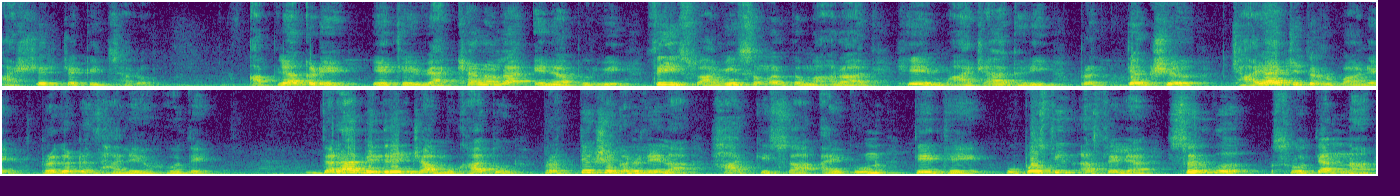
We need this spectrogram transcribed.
आश्चर्यचकित झालो. आपल्याकडे येथे व्याख्यानाला येण्यापूर्वी श्री स्वामी समर्थ महाराज हे माझ्या घरी प्रत्यक्ष छायाचित्र रूपाने प्रगट झाले होते. दराबिंद्रेंच्या मुखातून प्रत्यक्ष घडलेला हा किस्सा ऐकून तेथे उपस्थित असलेल्या सर्व श्रोत्यांना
